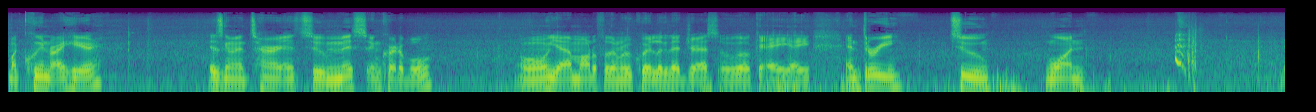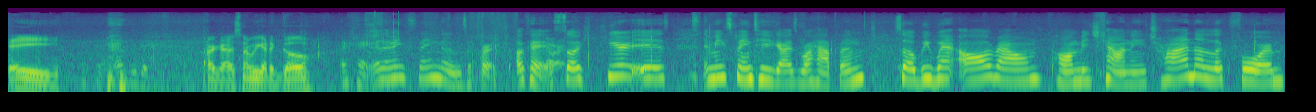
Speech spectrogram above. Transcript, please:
my queen right here is gonna turn into Miss Incredible. Oh, yeah, model for them real quick. Look at that dress. Oh, okay, hey, hey. And three, two, one. Hey. Alright, guys, now we gotta go. Okay, well, let me explain those first. Okay, Alright. so here is, let me explain to you guys what happened. So we went all around Palm Beach County trying to look for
